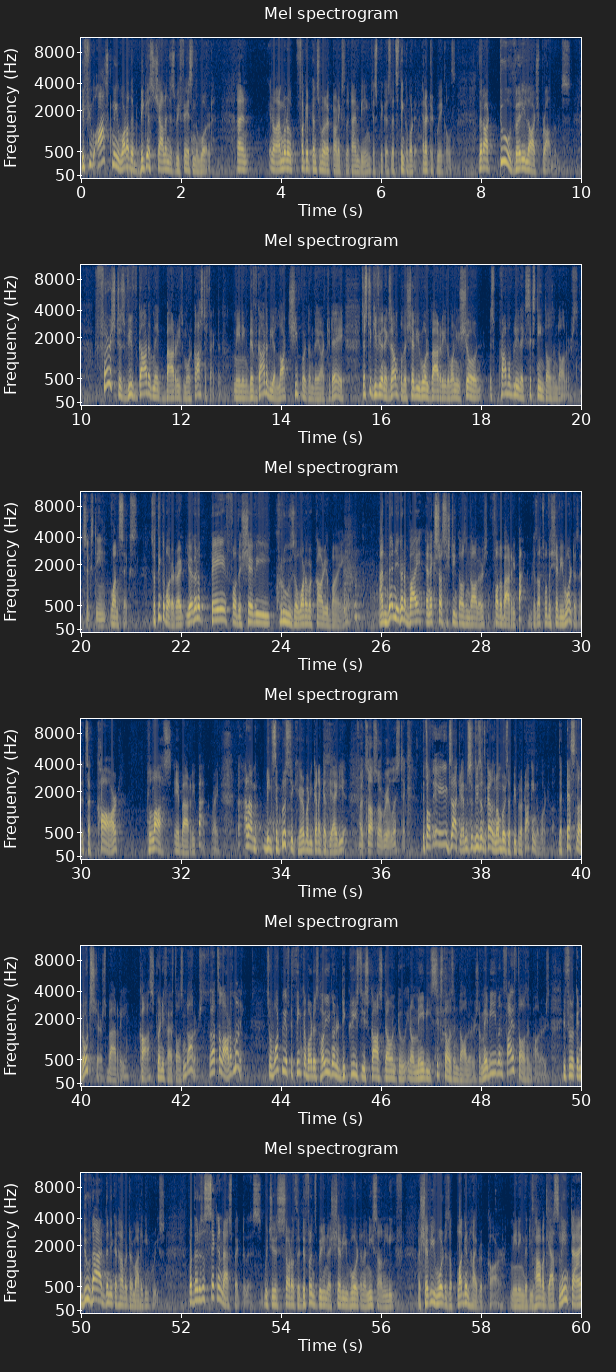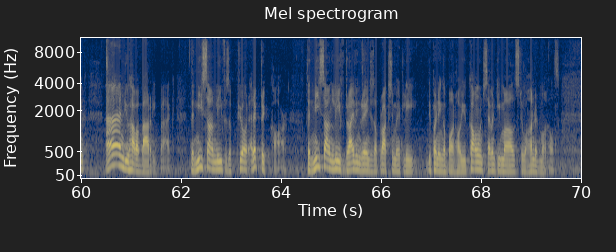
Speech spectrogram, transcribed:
If you ask me what are the biggest challenges we face in the world, and you know, I'm going to forget consumer electronics for the time being, just because let's think about electric vehicles. There are two very large problems. First is we've got to make batteries more cost effective, meaning they've got to be a lot cheaper than they are today. Just to give you an example, the Chevy Volt battery, the one you showed, is probably like $16,000. 16. One six. So think about it, right? You're going to pay for the Chevy Cruze or whatever car you're buying, and then you're going to buy an extra $16,000 for the battery pack because that's what the Chevy Volt is. It's a car plus a battery pack, right? And I'm being simplistic here, but you kind of get the idea. It's also realistic. It's all, exactly. I mean, so these are the kind of numbers that people are talking about. The Tesla Roadster's battery costs $25,000. So that's a lot of money. So what we have to think about is how are you going to decrease these costs down to you know, maybe $6,000 or maybe even $5,000. If you can do that, then you can have a dramatic increase. But there is a second aspect to this, which is sort of the difference between a Chevy Volt and a Nissan Leaf. A Chevy Volt is a plug-in hybrid car, meaning that you have a gasoline tank and you have a battery pack. The Nissan Leaf is a pure electric car. The Nissan Leaf driving range is approximately, depending upon how you count, 70 miles to 100 miles.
